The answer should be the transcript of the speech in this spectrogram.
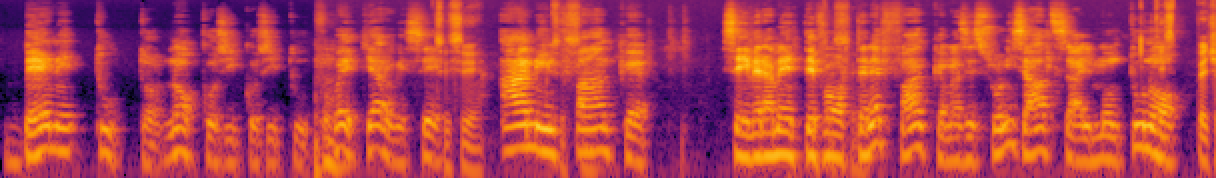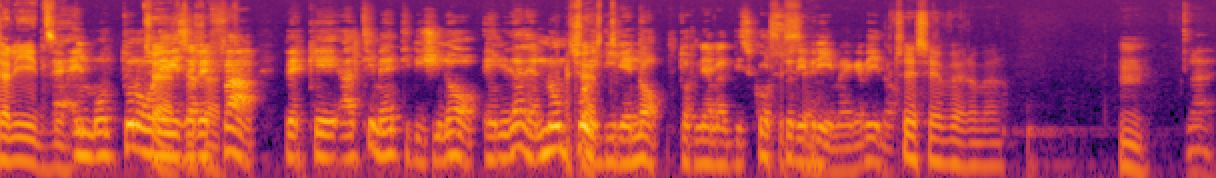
bene tutto, no così così tutto. Mm. Poi è chiaro che se Sì, sì. ami il sì. funk, sei veramente forte sì. nel funk, ma se suoni salsa il Ti montuno, specializzi. eh, il montuno lo Certo, devi saper certo. fare, perché altrimenti dici no, e in Italia non Eh, puoi certo. dire no, torniamo al discorso Sì, di sì. prima, hai capito? Sì, sì, è vero, è vero. Mm. Eh.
